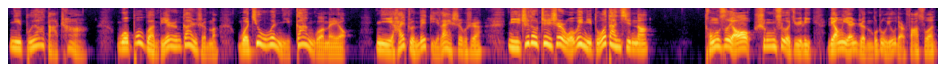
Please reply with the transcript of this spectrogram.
你不要打岔，我不管别人干什么，我就问你干过没有？你还准备抵赖是不是？你知道这事儿我为你多担心呢？佟思瑶声色俱厉，两眼忍不住有点发酸。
